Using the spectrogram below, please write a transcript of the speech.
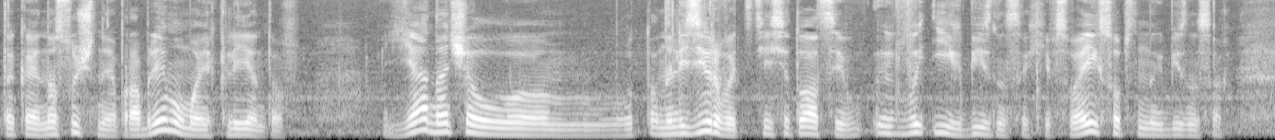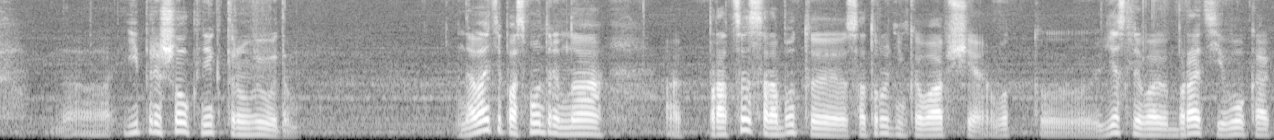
такая насущная проблема у моих клиентов, я начал эм, вот, анализировать те ситуации в их бизнесах и в своих собственных бизнесах э, и пришел к некоторым выводам. Давайте посмотрим на э, процесс работы сотрудника вообще. Вот э, если брать его как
